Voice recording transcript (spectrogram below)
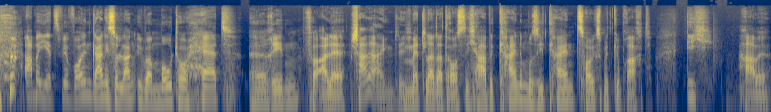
Aber jetzt, wir wollen gar nicht so lange über Motorhead äh, reden, für alle Schade eigentlich. Mettler da draußen, ich habe keine Musik, kein Zeugs mitgebracht. Ich habe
